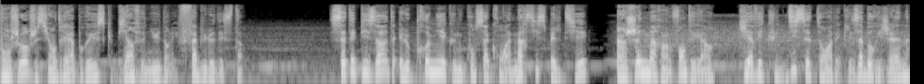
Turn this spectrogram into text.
Bonjour, je suis Andrea Brusque, bienvenue dans Les Fabuleux Destins. Cet épisode est le premier que nous consacrons à Narcisse Pelletier, un jeune marin vendéen qui a vécu 17 ans avec les aborigènes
